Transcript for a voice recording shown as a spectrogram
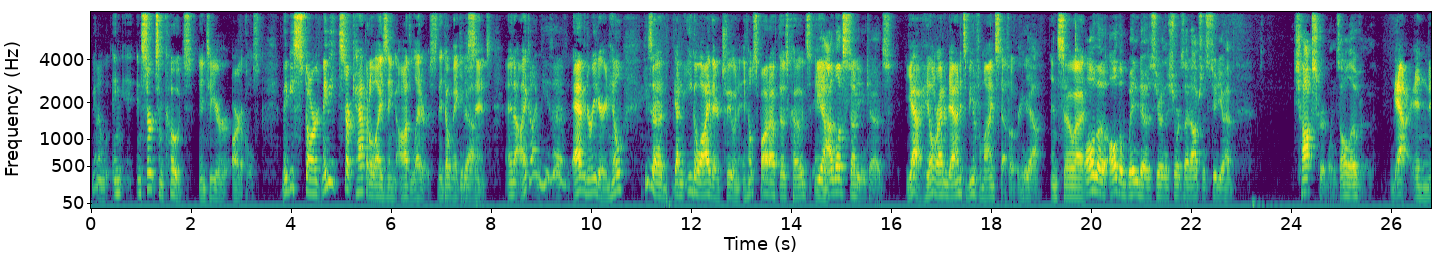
you know, in, insert some codes into your articles. Maybe start, maybe start capitalizing odd letters that don't make any Yeah. sense. And Icon, he's an avid reader, and he'll he's a got an eagle eye there too, and, and he'll spot out those codes. And Yeah, I love studying codes. yeah, he'll write them down. It's beautiful mind stuff over here. Yeah, And so, uh, all the all the windows here in the short side option studio have chalk scribblings all over them. Yeah, in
